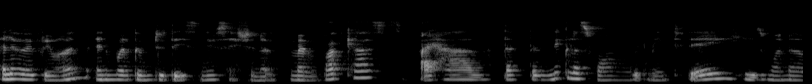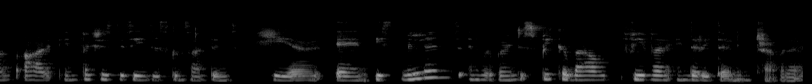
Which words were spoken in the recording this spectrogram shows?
Hello, everyone, and welcome to this new session of Mem Podcasts. I have Dr. Nicholas Wong with me today. He's one of our infectious diseases consultants here in East Midlands, and we're going to speak about fever in the returning traveler.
